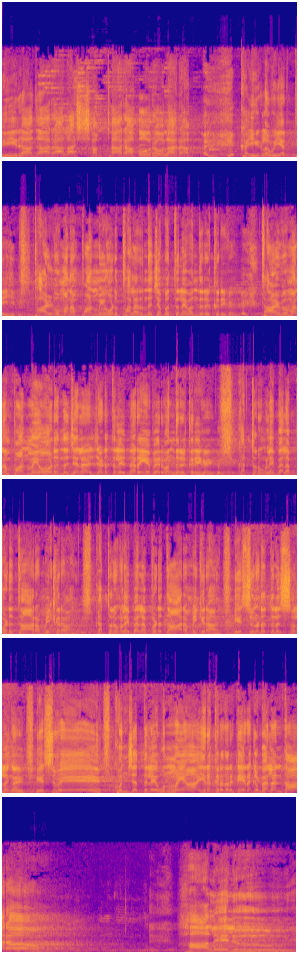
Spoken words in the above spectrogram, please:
லீராதாராலா சம்தாரா ஹோரோலாரா. கைகளை உயர்த்தி தாழ்வு மனப்பான்மையோடு பலர் இந்த ஜபத்தில் வந்திருக்கிறீர்கள். தாழ்வு மனப்பான்மையோடு இந்த ஜல ஜடத்தில் நிறைய பேர் வந்திருக்கிறீர்கள். கத்தருங்களை உங்களை பலப்படுத்த ஆரம்பிக்கிறார். கத்தருங்களை உங்களை பலப்படுத்த ஆரம்பிக்கிறார். இயேசுனிடத்தில் சொல்லுங்கள் இயேசுவே கொஞ்சத்திலே உண்மையா இருக்கிறதற்கு எனக்கு பலன் தாரோ ஹalleluya.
